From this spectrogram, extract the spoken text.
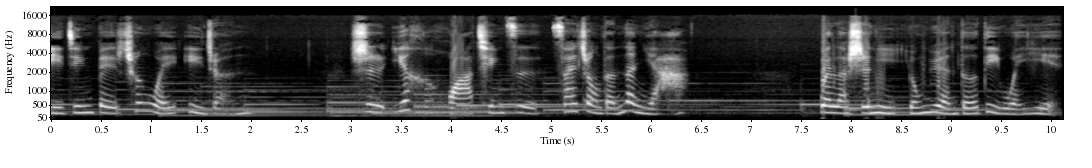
已经被称为义人，是耶和华亲自栽种的嫩芽。为了使你永远得地为业，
